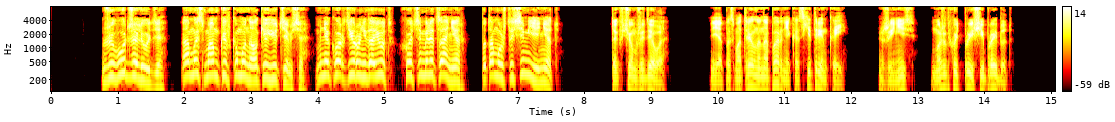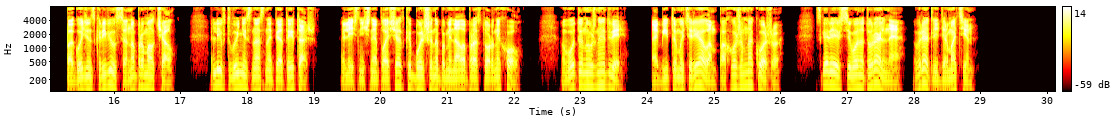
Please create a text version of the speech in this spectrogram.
«Живут же люди, а мы с мамкой в коммуналке ютимся. Мне квартиру не дают, хоть и милиционер, потому что семьи нет». «Так в чем же дело?» Я посмотрел на напарника с хитринкой. «Женись, может, хоть прыщи пройдут». Погодин скривился, но промолчал. Лифт вынес нас на пятый этаж. Лестничная площадка больше напоминала просторный холл. Вот и нужная дверь. Обита материалом, похожим на кожу. Скорее всего, натуральная, вряд ли дерматин.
